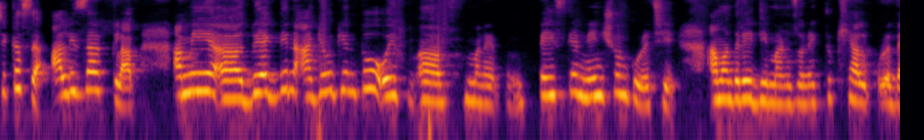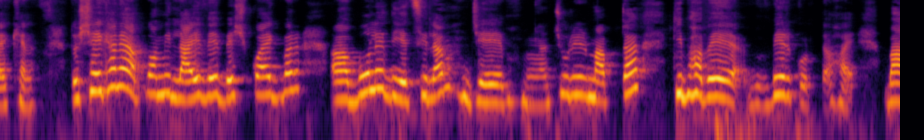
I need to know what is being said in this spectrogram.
ঠিক আছে? আলিজা ক্লাব আমি দু একদিন আগেও কিন্তু ওই মানে পেজকে মেনশন করেছি, আমাদের এই ডিমান্ড জোন একটু খেয়াল করে দেখেন। তো সেইখানে আপু, আমি লাইভে বেশ কয়েকবার বলে দিয়েছিলাম যে চুরির মাপটা কীভাবে বের করতে হয়। বা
